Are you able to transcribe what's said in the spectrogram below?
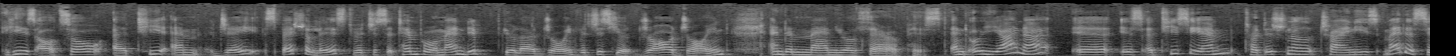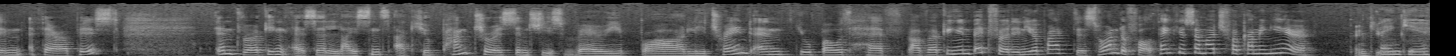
he is also a TMJ specialist, which is a temporomandibular joint, which is your jaw joint, and a manual therapist. And Uljana uh, is a TCM, traditional Chinese medicine therapist, and working as a licensed acupuncturist and she's very broadly trained and you both have are working in Bedford in your practice. Wonderful. Thank you so much for coming here. Thank you. Thank you.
